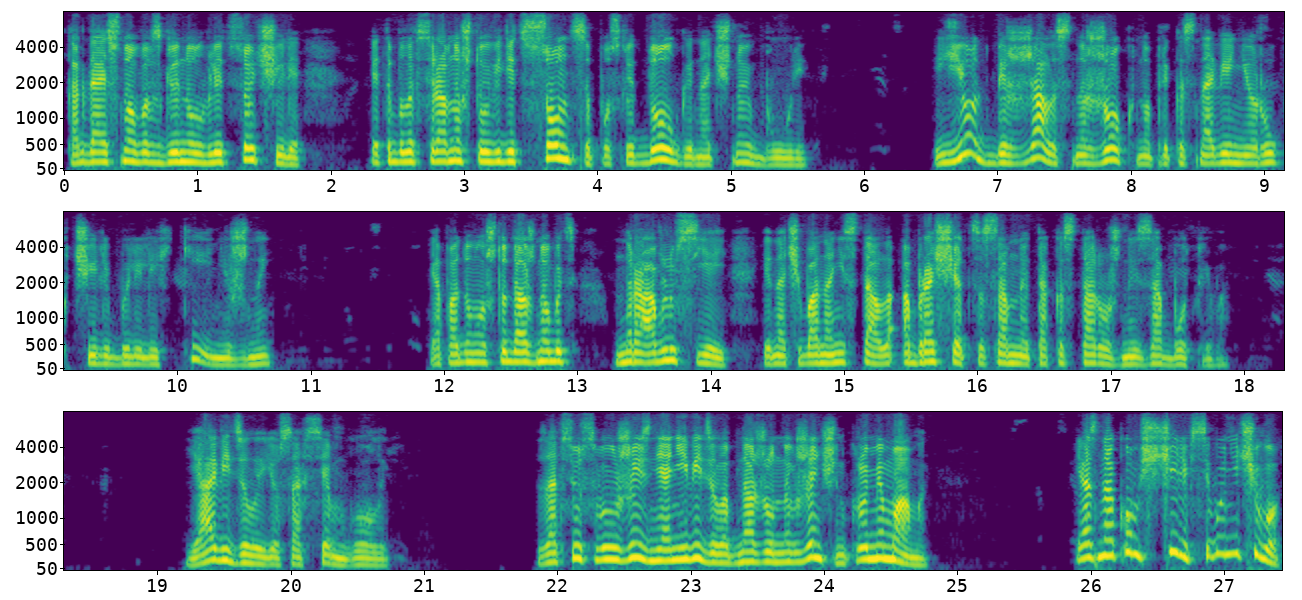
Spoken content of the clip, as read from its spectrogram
Когда я снова взглянул в лицо Чили, это было все равно, что увидеть солнце после долгой ночной бури. Йод безжалостно жег, но прикосновения рук Чили были легкие и нежны. Я подумал, что, должно быть, нравлюсь ей, иначе бы она не стала обращаться со мной так осторожно и заботливо. Я видел ее совсем голой. За всю свою жизнь я не видел обнаженных женщин, кроме мамы. Я знаком с Чили всего ничего.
